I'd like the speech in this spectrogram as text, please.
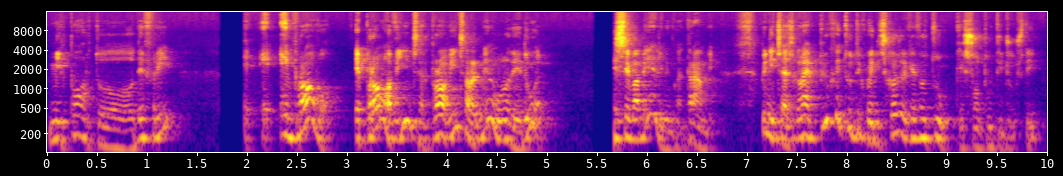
mi porto De Free e, e, e, provo, e provo a vincere, provo a vincere almeno uno dei due. E se va bene li vinco entrambi. Quindi, cioè, secondo me, più che tutti quei discorsi che hai fatto tu, che sono tutti giusti,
